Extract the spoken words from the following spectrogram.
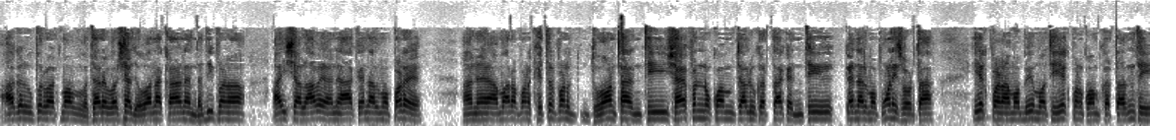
આગળ ઉપરવાટમાં વધારે વરસાદ હોવાના કારણે નદી પણ આ સાલ આવે અને આ કેનાલમાં પડે. અને અમારા પણ ખેતર પણ ધોવાણ થાય. નથી, સાયફનનું કામ ચાલુ કરતા કે નથી કેનાલમાં પાણી છોડતા. એક પણ આમાં બે માંથી એક પણ કામ કરતા નથી.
